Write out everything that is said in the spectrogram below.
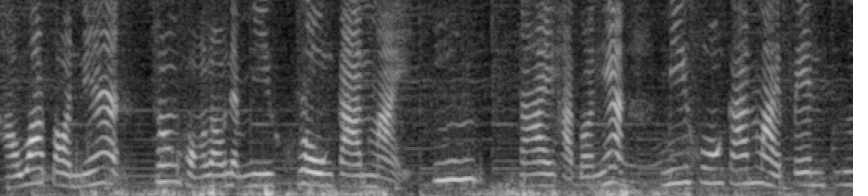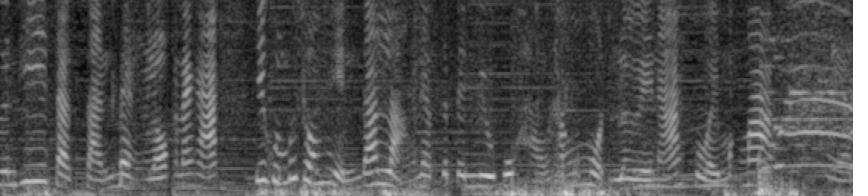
คะว่าตอนเนี้ยช่องของเราเนี่ยมีโครงการใหม่ จริง ใช่ค่ะ ตอนเนี้ยมีโครงการใหม่เป็นพื้นที่จัดสรรแบ่งล็อกนะคะ ที่คุณผู้ชมเห็นด้านหลังเนี่ยจะเป็นวิวภูเขาทั้งหมดเลยนะ สวยมากๆแถม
